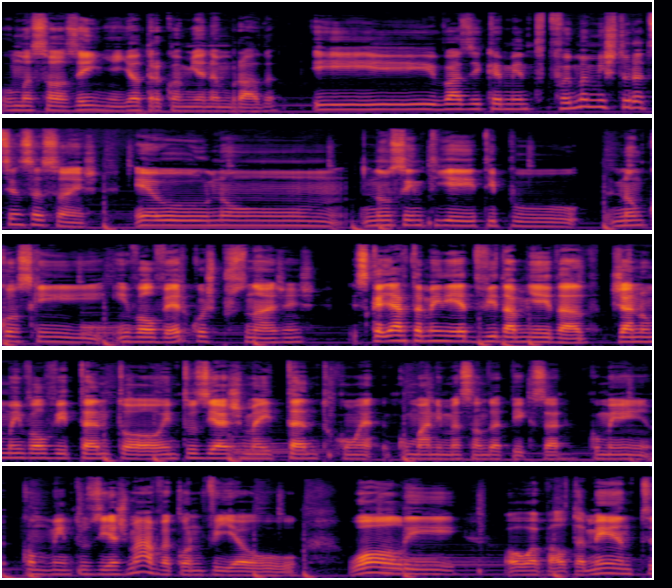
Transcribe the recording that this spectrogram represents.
uma sozinha e outra com a minha namorada. E basicamente foi uma mistura de sensações. Eu não, não sentia, tipo, não me consegui envolver com as personagens. Se calhar também é devido à minha idade. Já não me envolvi tanto ou entusiasmei tanto com, a, com uma animação da Pixar como, como me entusiasmava quando via o Wall-E, ou Altamente,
